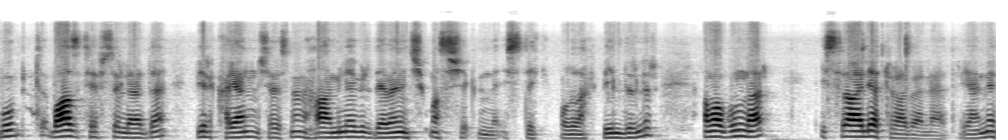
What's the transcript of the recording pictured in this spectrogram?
Bu bazı tefsirlerde bir kayanın içerisinden hamile bir devenin çıkması şeklinde istek olarak bildirilir. Ama bunlar İsrailiyet haberlerdir. Yani ne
